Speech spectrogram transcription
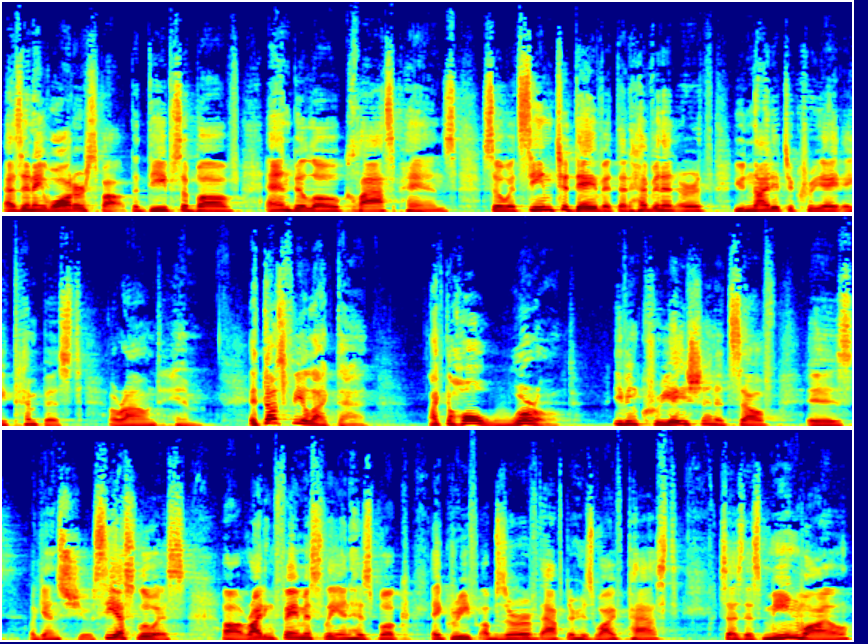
As in a waterspout, the deeps above and below clasp hands. So it seemed to David that heaven and earth united to create a tempest around him. It does feel like that, like the whole world even creation itself is against you. C.S. Lewis, uh, writing famously in his book, A Grief Observed After His Wife Passed, says this Meanwhile,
